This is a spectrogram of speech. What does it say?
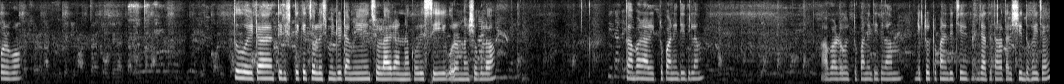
করব। তো এটা তিরিশ থেকে চল্লিশ মিনিট আমি চুলায় রান্না করেছি গরুর মাংসগুলো। তো আবার আর একটু পানি দিয়ে দিলাম। আবারও একটু পানি দিয়ে দিলাম। একটু একটু পানি দিচ্ছি যাতে তাড়াতাড়ি সিদ্ধ হয়ে যায়।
